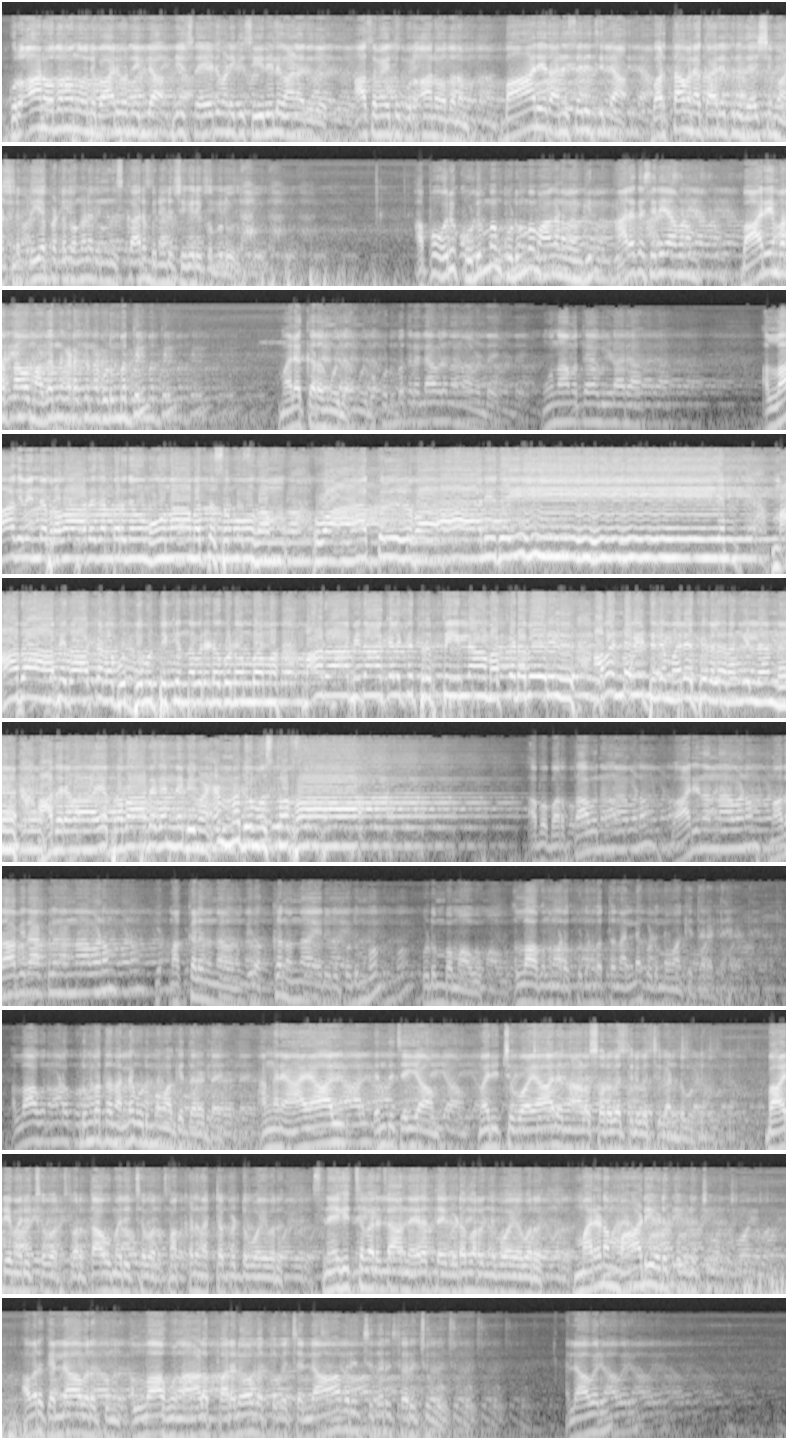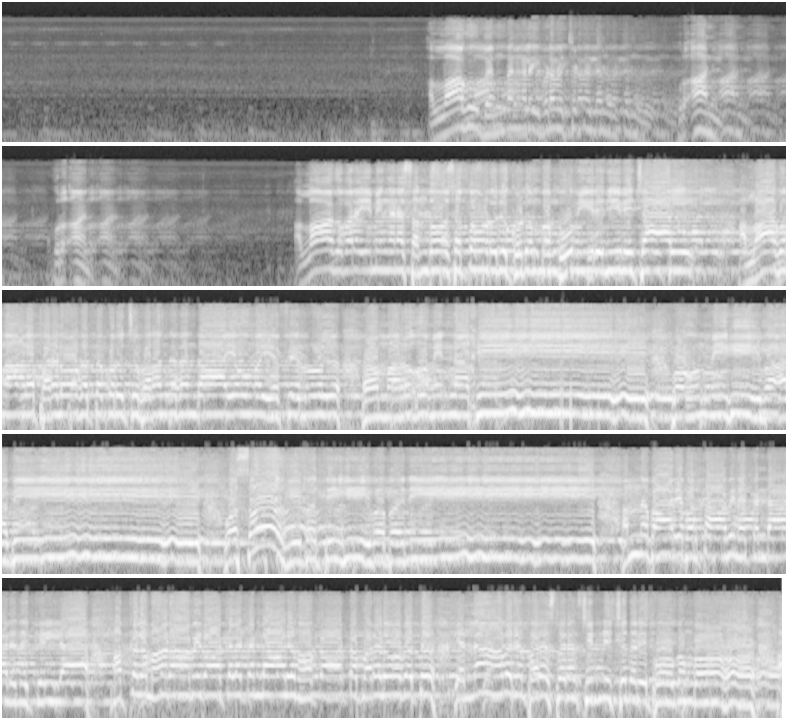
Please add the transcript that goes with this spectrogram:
ഖുർആൻ ഓതണമെന്ന് പറഞ്ഞു ഭാര്യ പറഞ്ഞില്ല. നീ ഏഴ് മണിക്ക് സീരിയൽ കാണരുത്. ആ സമയത്ത് ഖുർആൻ ഓതണം. ഭാര്യ അത് അനുസരിച്ചില്ല ഭർത്താവിന് അക്കാര്യത്തിൽ ദേഷ്യമാണ്. എന്റെ പ്രിയപ്പെട്ട പെങ്ങളെ നിന്റെ നിസ്കാരം പിന്നീട് സ്വീകരിക്കപ്പെടൂല. അപ്പൊ ഒരു കുടുംബം കുടുംബമാകണമെങ്കിൽ ആരൊക്കെ ശരിയാവണം? ഭാര്യയും ഭർത്താവും അകന്നു കിടക്കുന്ന കുടുംബത്തിൽ മലക്കിറങ്ങൂല. കുടുംബത്തിൽ എല്ലാവരും നന്നാവണ്ടേ? മൂന്നാമത്തെ വീടാരാ? അള്ളാഹുവിന്റെ പ്രവാചകൻ പറഞ്ഞു മൂന്നാമത്തെ സമൂഹം വാക്കുൽ. മാതാപിതാക്കളെ ബുദ്ധിമുട്ടിക്കുന്നവരുടെ കുടുംബം മാതാപിതാക്കൾക്ക് തൃപ്തിയില്ല മക്കളുടെ പേരിൽ അവന്റെ വീട്ടിൽ മലക്കുകൾ ഇറങ്ങില്ലെന്ന് ആദരവായ പ്രവാചകൻ നബി മുഹമ്മദ് മുസ്തഫ അപ്പൊ ഭർത്താവ് നന്നാവണം ഭാര്യ നന്നാവണം മാതാപിതാക്കൾ നന്നാവണം മക്കൾ നന്നാവണം. ഇതൊക്കെ നന്നായ ഒരു കുടുംബം കുടുംബമാവും. അള്ളാഹു നമ്മുടെ കുടുംബത്തെ നല്ല കുടുംബമാക്കി തരട്ടെ. അള്ളാഹു നമ്മുടെ കുടുംബത്തെ നല്ല കുടുംബമാക്കി തരട്ടെ. അങ്ങനെ ആയാൽ എന്ത് ചെയ്യാം? മരിച്ചു പോയാൽ നാളെ സ്വർഗത്തിൽ വെച്ച് കണ്ടുമുട്ടും. ഭാര്യ മരിച്ചവർ ഭർത്താവ് മരിച്ചവർ മക്കൾ നഷ്ടപ്പെട്ടു പോയവർ സ്നേഹിച്ചവരെല്ലാം നേരത്തെ വിട പറഞ്ഞു പോയവർ മരണം മാടിയെടുത്ത് വിളിച്ചു പോയവർ അവർക്ക് എല്ലാവർക്കും അള്ളാഹു നാളെ പരലോകത്ത് വെച്ച് എല്ലാവരും ചിതറി തെറിച്ചു പോകും. എല്ലാവരും? അള്ളാഹു ബന്ധങ്ങളെ ഇവിടെ വെച്ചിട്ടല്ല നിർത്തുന്നത്. ഖുർആൻ ഖുർആൻ. അള്ളാഹു പറയും ഇങ്ങനെ സന്തോഷത്തോടൊരു കുടുംബം ഭൂമിയിൽ ജീവിച്ചാൽ അള്ളാഹു നാളെ പരലോകത്തെ കുറിച്ച് പറഞ്ഞതെന്താ? യൗമ അന്ന് ഭാര്യ ഭർത്താവിനെ കണ്ടാൽ നിൽക്കില്ല. മക്കൾ മാതാപിതാക്കളെ കണ്ടാൽ നോക്കാത്ത പരലോകത്ത് എല്ലാവരും പരസ്പരം ചിഹ്നിച്ചതറി പോകുമ്പോ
